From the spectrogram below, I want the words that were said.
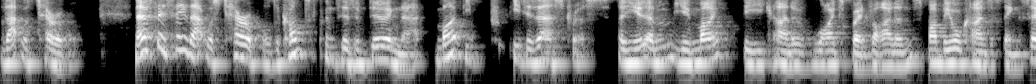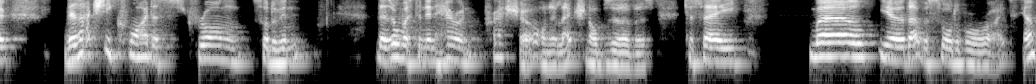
that was terrible. Now, if they say that was terrible, the consequences of doing that might be pretty disastrous. And you, um, you might be kind of widespread violence, might be all kinds of things. So there's actually quite a strong sort of in, there's almost an inherent pressure on election observers to say, well, yeah, that was sort of all right. Yeah.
